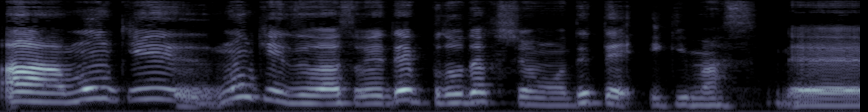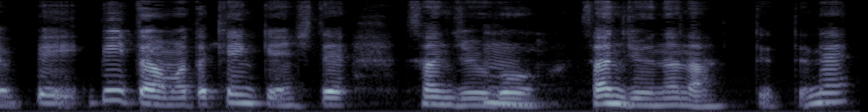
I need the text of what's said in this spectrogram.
あーモンキー、モンキーズはそれでプロダクションを出ていきます。で、ピピーターはまたケンケンして35、うん37って言ってね。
